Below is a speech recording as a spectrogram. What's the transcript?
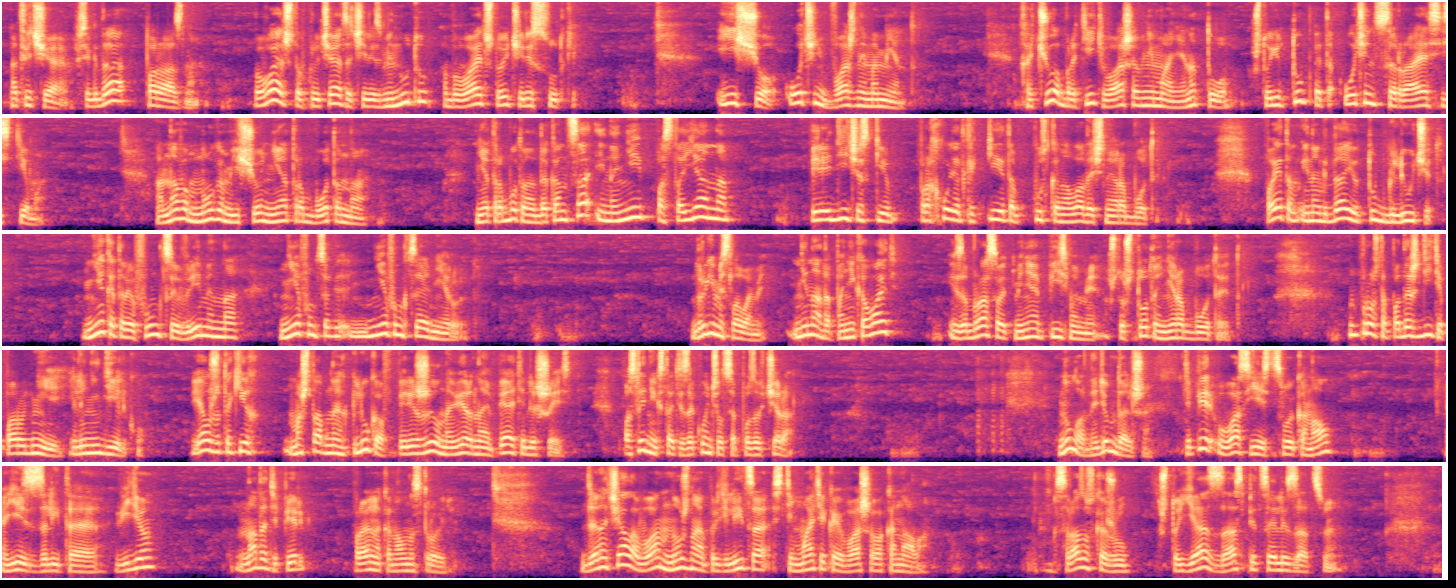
Отвечаю, всегда по-разному. Бывает, что включается через минуту, а бывает, что и через сутки. И еще очень важный момент. Хочу обратить ваше внимание на то, что YouTube это очень сырая система. Она во многом еще не отработана. Не отработана до конца и на ней постоянно периодически проходят какие-то пусконаладочные работы. Поэтому иногда YouTube глючит. Некоторые функции временно не, функци... не функционируют. Другими словами, не надо паниковать и забрасывать меня письмами, что что-то не работает. Ну просто подождите пару дней или недельку. Я уже таких масштабных глюков пережил, наверное, 5 или 6. Последний, кстати, закончился позавчера. Ну ладно, идем дальше. Теперь у вас есть свой канал, есть залитое видео. Надо теперь правильно канал настроить. Для начала вам нужно определиться с тематикой вашего канала. Сразу скажу, что я за специализацию.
